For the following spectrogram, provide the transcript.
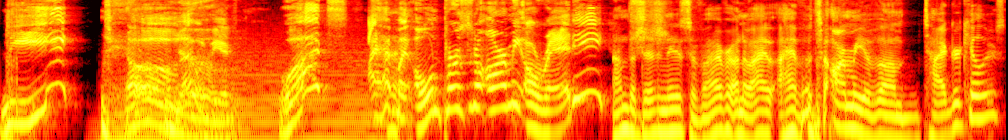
Me? Oh, that would be a what? I have my own personal army already? I'm the designated survivor. I know I I have an army of um tiger killers.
